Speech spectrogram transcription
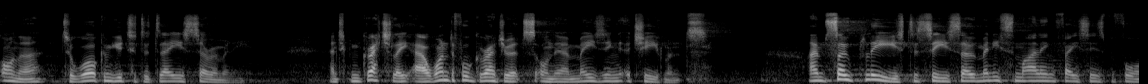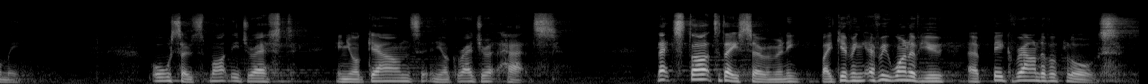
honour to welcome you to today's ceremony and to congratulate our wonderful graduates on their amazing achievements. I'm so pleased to see so many smiling faces before me, also smartly dressed in your gowns and your graduate hats. Let's start today's ceremony by giving every one of you a big round of applause.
